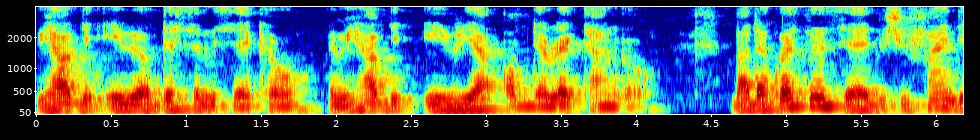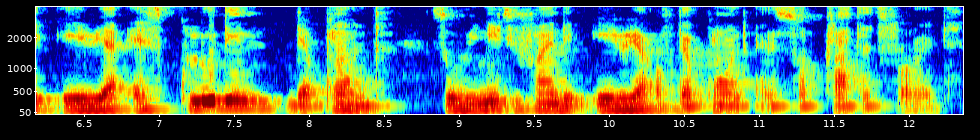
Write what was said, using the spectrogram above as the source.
we have the area of this semicircle, and we have the area of the rectangle. But the question said we should find the area excluding the pond. So we need to find the area of the pond and subtract it from it.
